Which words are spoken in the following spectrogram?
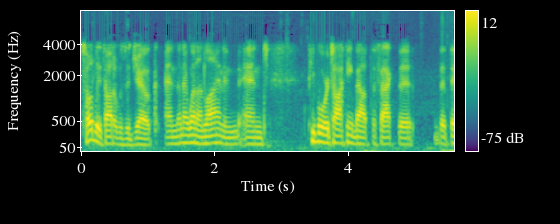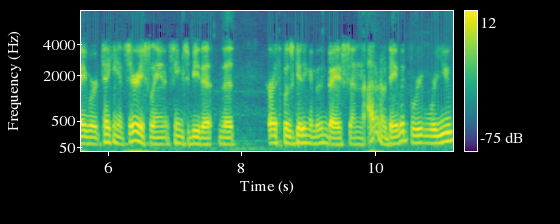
totally thought it was a joke, and then I went online and and people were talking about the fact that that they were taking it seriously, and it seemed to be that that Earth was getting a moon base. And I don't know, David, were were you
